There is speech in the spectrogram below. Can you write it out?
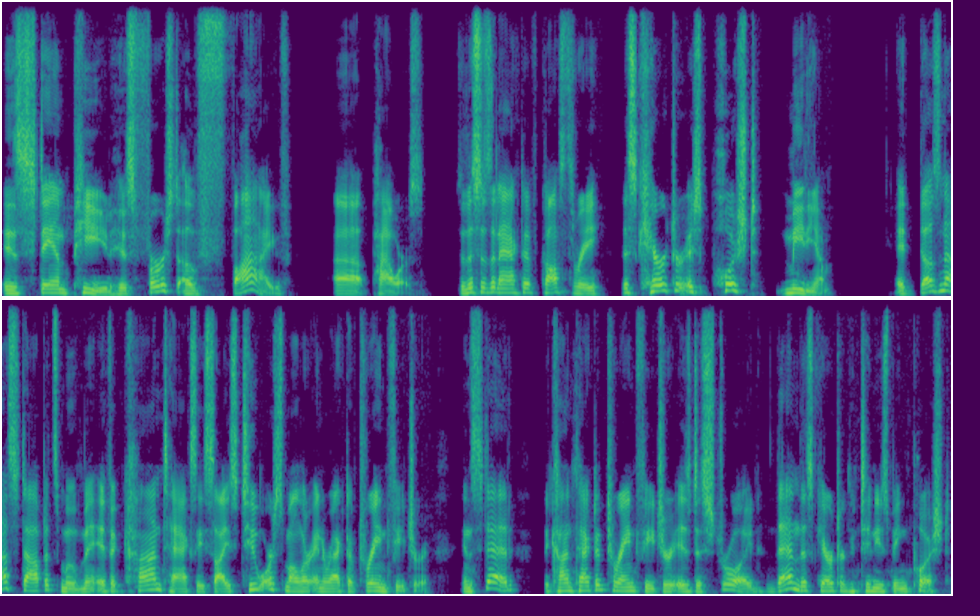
is Stampede, his first of five uh, powers. So this is an active, cost three. This character is pushed medium. It does not stop its movement if it contacts a size 2 or smaller interactive terrain feature. Instead, the contacted terrain feature is destroyed, then this character continues being pushed.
